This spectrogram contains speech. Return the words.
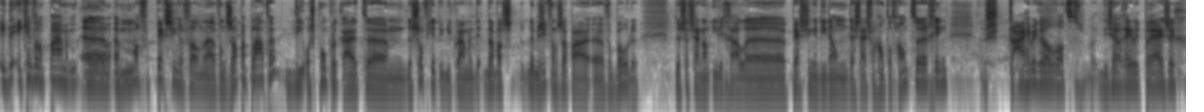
ik, ik heb wel een paar eh, maffe persingen van, eh, van Zappa-platen. Die oorspronkelijk uit ehm, de Sovjet-Unie kwamen. Daar was de muziek van Zappa eh, verboden. Dus dat zijn dan illegale persingen die dan destijds van hand tot hand ging. Dus daar heb ik wel wat... Die zijn redelijk prijzig.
